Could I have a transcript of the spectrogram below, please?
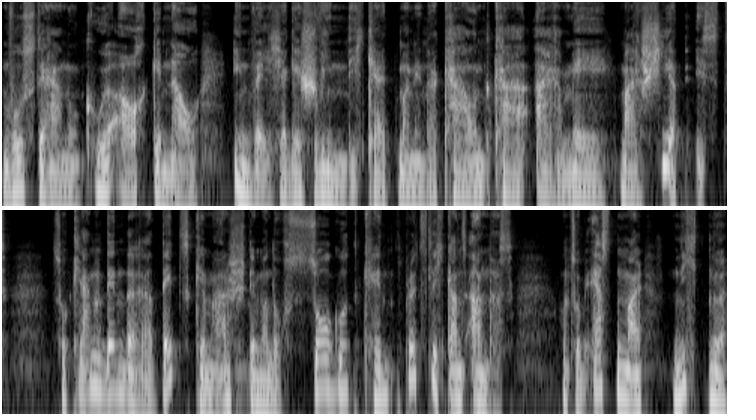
wusste Hanoncourt auch genau, in welcher Geschwindigkeit man in der K&K-Armee marschiert ist. So klang denn der Radetzky-Marsch, den man doch so gut kennt, plötzlich ganz anders. Und zum ersten Mal nicht nur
